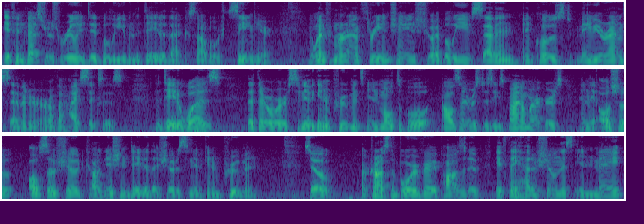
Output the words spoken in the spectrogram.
if investors really did believe in the data that Cassava was seeing here. It went from around 3 and change to, I believe, 7 and closed maybe around 7 or, or the high sixes. The data was that there were significant improvements in multiple Alzheimer's disease biomarkers, and they also also showed cognition data that showed a significant improvement. So across the board, very positive. If they had have shown this in May,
